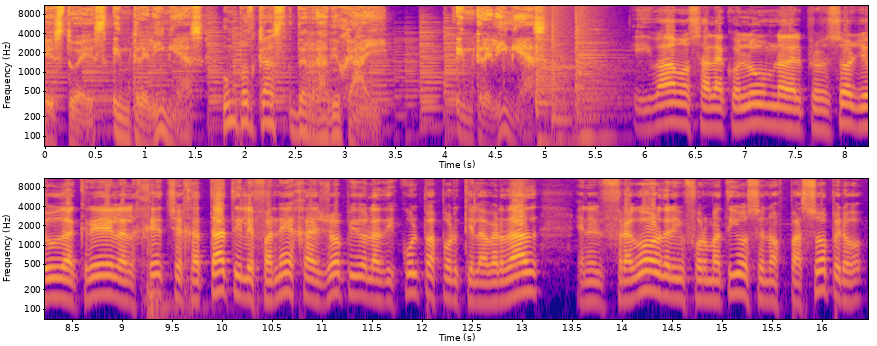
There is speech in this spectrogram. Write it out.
Esto es Entre líneas, un podcast de Radio High. Entre líneas. Y vamos a la columna del profesor Yehuda Krell, al Jeche Hatati Lefaneja. Yo pido las disculpas porque la verdad en el fragor del informativo se nos pasó, pero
